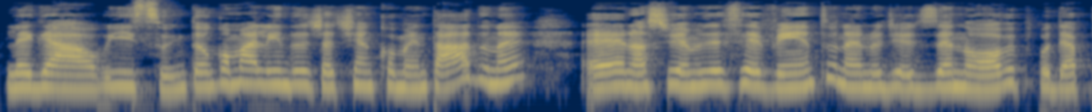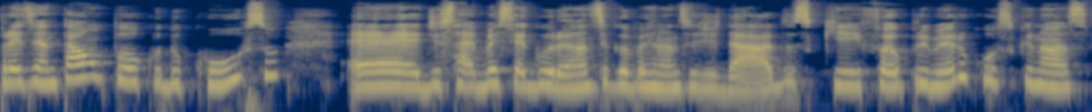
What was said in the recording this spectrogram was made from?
Legal, isso. Então, como a Linda já tinha comentado, né, é, nós tivemos esse evento, né, no dia 19, para poder apresentar um pouco do curso é, de cibersegurança e governança de dados, que foi o primeiro curso que nós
